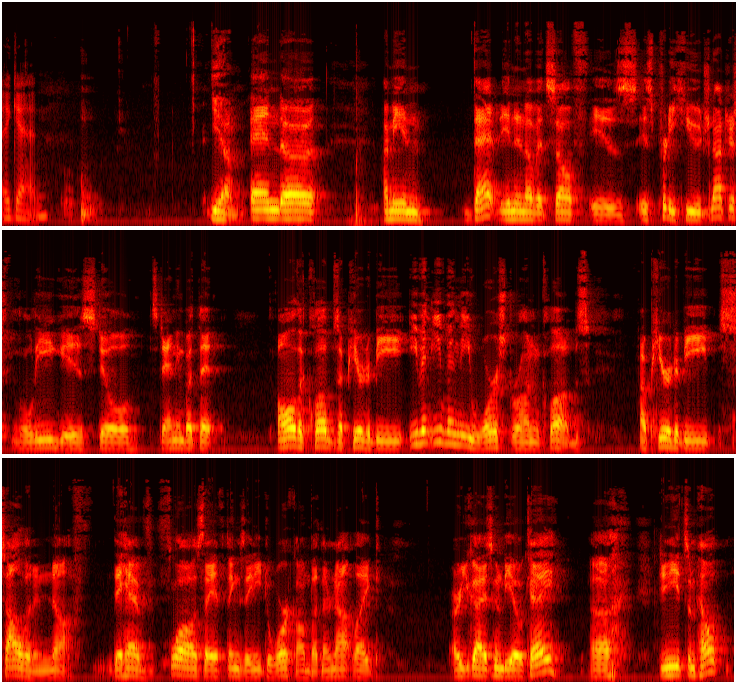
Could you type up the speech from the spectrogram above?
again. Yeah, and uh, I mean that in and of itself is is pretty huge. Not just that the league is still standing, but that all the clubs appear to be even even the worst run clubs appear to be solid enough. They have flaws, they have things they need to work on, but they're not like, "Are you guys going to be okay?" Uh, do you need some help?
